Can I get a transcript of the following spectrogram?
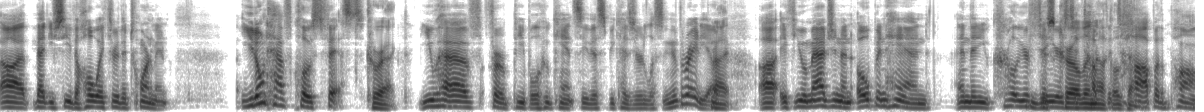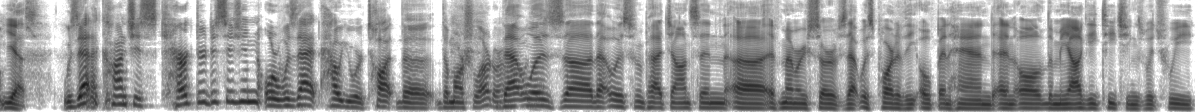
uh, that you see the whole way through the tournament, you don't have closed fists. Correct. You have, for people who can't see this because you're listening to the radio, right. Uh, if you imagine an open hand and then you curl your you fingers curl to the, the top down. of the palm. Yes. Was that a conscious character decision, or was that how you were taught the, the martial art? that was uh, that was from Pat Johnson, uh, if memory serves. That was part of the open hand and all the Miyagi teachings, which we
